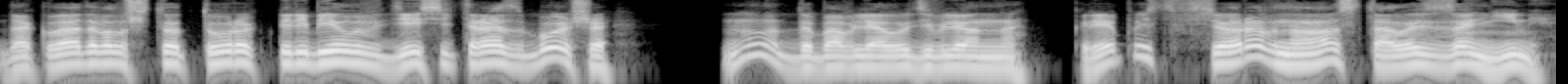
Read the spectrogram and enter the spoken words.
Докладывал, что турок перебил в десять раз больше, но, добавлял удивленно, крепость все равно осталась за ними.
